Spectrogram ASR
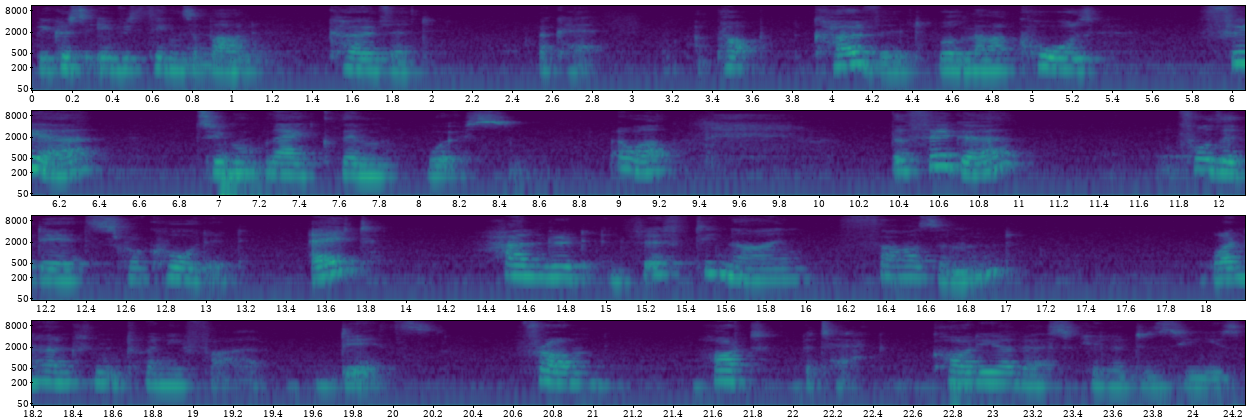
because everything's about mm-hmm. COVID. Okay, prop COVID will now cause fear to make them worse. Oh well. The figure for the deaths recorded, 859,125 deaths from heart attack, cardiovascular disease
